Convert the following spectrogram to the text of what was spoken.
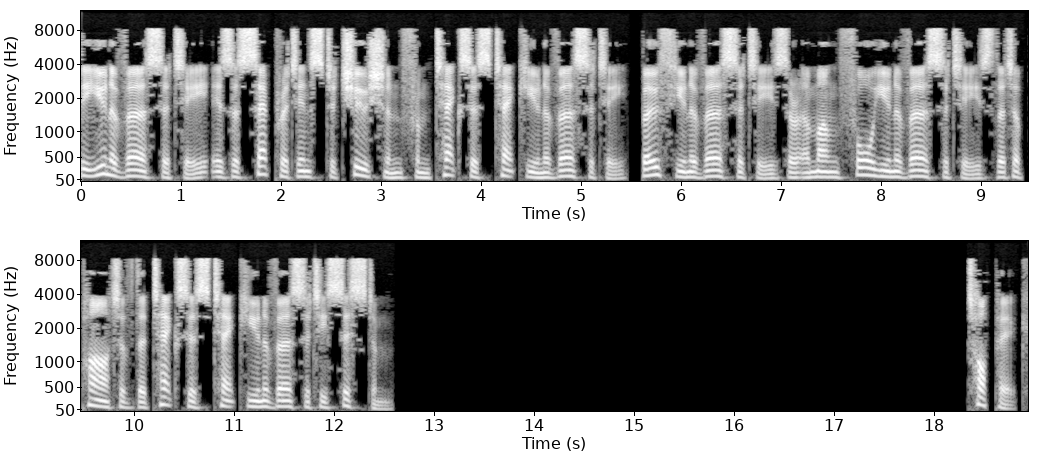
The university is a separate institution from Texas Tech University. Both universities are among four universities that are part of the Texas Tech University system. Topic:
